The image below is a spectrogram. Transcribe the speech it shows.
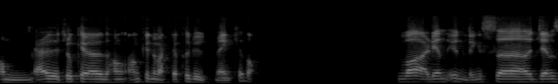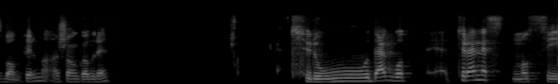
han, jeg tror ikke han, han, kunne vært det foruten, egentlig. da. Hva er din yndlings uh, James Bond-film av Sean Connery? Tror det er godt Jeg tror jeg nesten må si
